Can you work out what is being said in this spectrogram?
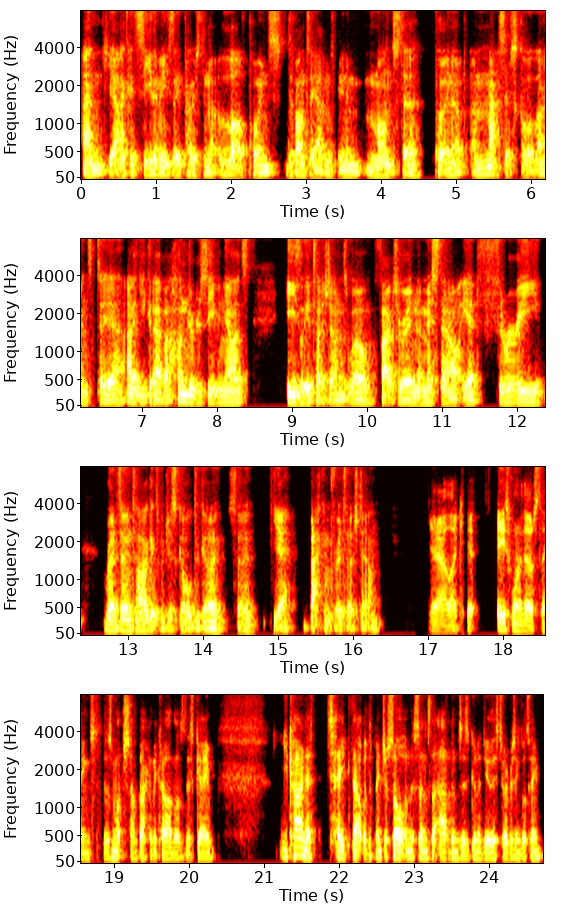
And yeah, I could see them easily posting a lot of points. Davante Adams being a monster, putting up a massive score line. So yeah, I think you could have 100 receiving yards, easily a touchdown as well. Factor in a missed out. He had three red zone targets with just goal to go. So yeah, back him for a touchdown. Yeah, I like it it's one of those things. As much as I'm back in the Cardinals this game, you kind of take that with a pinch of salt in the sense that Adams is going to do this to every single team.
